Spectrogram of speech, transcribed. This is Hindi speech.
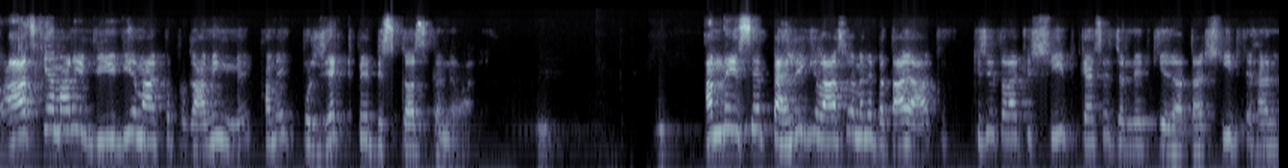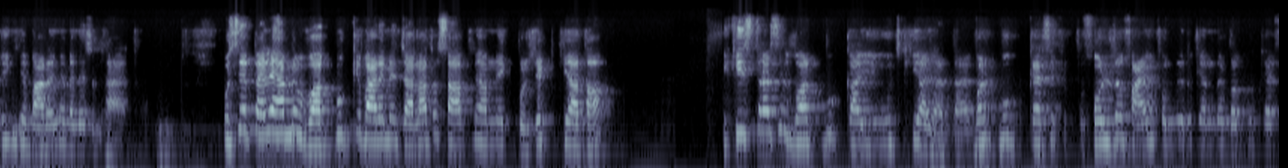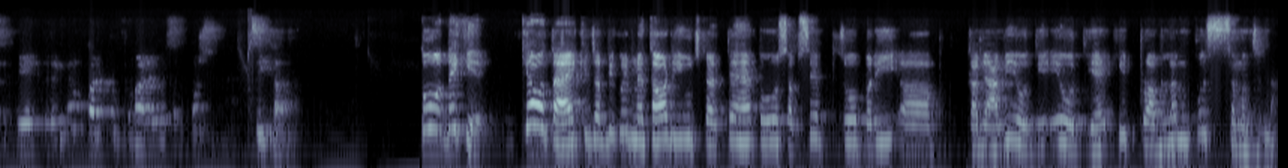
तो आज की हमारे वीवीए मार्कर प्रोग्रामिंग में हम एक प्रोजेक्ट पे डिस्कस करने वाले हमने इससे पहली क्लास में मैंने बताया कि किसी तरह की शीट कैसे जनरेट किया जाता है शीट के हैंडलिंग के बारे में मैंने समझाया था। उससे पहले हमने वर्कबुक के बारे में जाना था, साथ में हमने एक प्रोजेक्ट किया था कि किस तरह से वर्कबुक का यूज़ किया जाता है। वर्कबुक कैसे फोल्डर फ़ाइल फोल्डर के अंदर वर्कबुक कैसे क्रिएट करेंगे वर्कबुक के बारे में सब कुछ सीखा तो देखिए, क्या होता है कि जब भी कोई मेथड यूज़ करते हैं तो सबसे जो बड़ी कामयाबी होती है ये होती है कि प्रॉब्लम को समझना।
